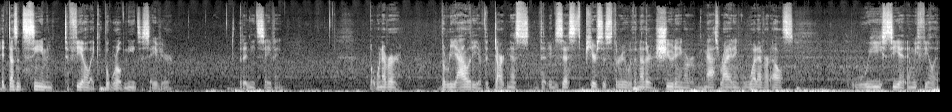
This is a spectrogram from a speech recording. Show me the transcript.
It doesn't seem to feel like the world needs a savior that it needs saving. But whenever the reality of the darkness that exists pierces through with another shooting or mass rioting or whatever else, we see it and we feel it.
